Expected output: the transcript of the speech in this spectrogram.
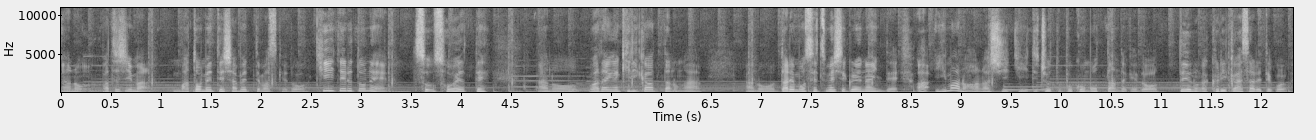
あの私今まとめて喋ってますけど聞いてるとねそそうやってあの話題が切り替わったのがあの誰も説明してくれないんであ今の話聞いてちょっと僕思ったんだけどっていうのが繰り返されてこう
